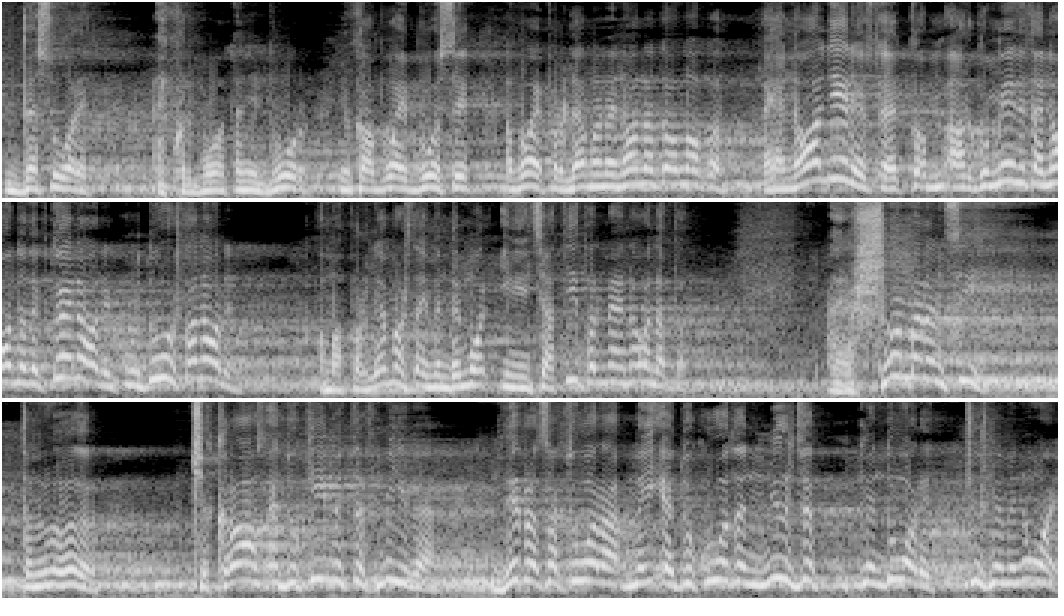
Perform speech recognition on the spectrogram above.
besuarit, e kur bëhet tani burrë, ju ka bëj bosi, a bëj problema me nëna do Allah. Po. E nal deri, argumentet e nëna dhe këtu e nalin, kur duhet ta nalin. Ama problemi është ai me ndërmarr iniciativë për me nëna do. Po. Është shumë e rëndësishme të ndërmor që krahas edukimit të fëmijëve në vepra t'caktuara me i eduku edhe mënyrën e të menduarit, qysh me menu ai.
